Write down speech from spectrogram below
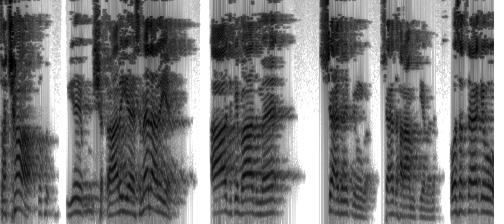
تو اچھا تو یہ آ رہی ہے اسمیل آ رہی ہے۔ آج کے بعد میں شہد نہیں پیوں گا۔ شہد حرام کیا میں نے۔ ہو سکتا ہے کہ وہ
